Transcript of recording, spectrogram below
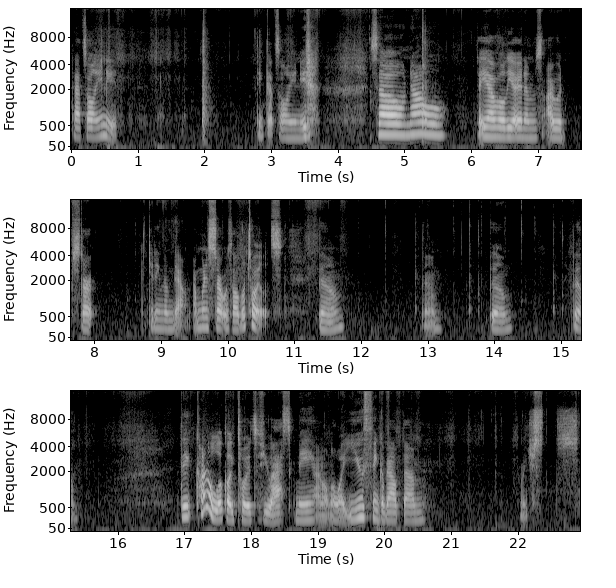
That's all you need. I think that's all you need. so now that you have all the items, I would start getting them down. I'm going to start with all the toilets. Boom, boom, boom, boom. They kind of look like toilets if you ask me. I don't know what you think about them. Let me just set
